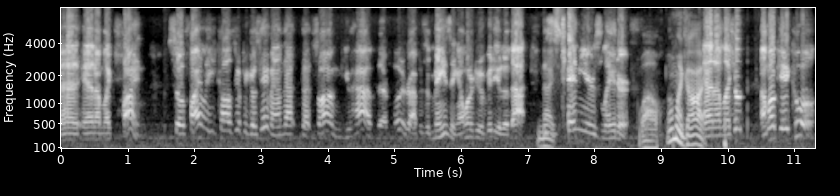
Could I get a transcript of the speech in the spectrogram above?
And, and I'm like, fine. So finally, he calls me up and he goes, hey man, that, that song you have, that photograph is amazing. I want to do a video to that. This Nice. is ten years later. Wow. Oh my God. And I'm like, "Oh, I'm okay, cool.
